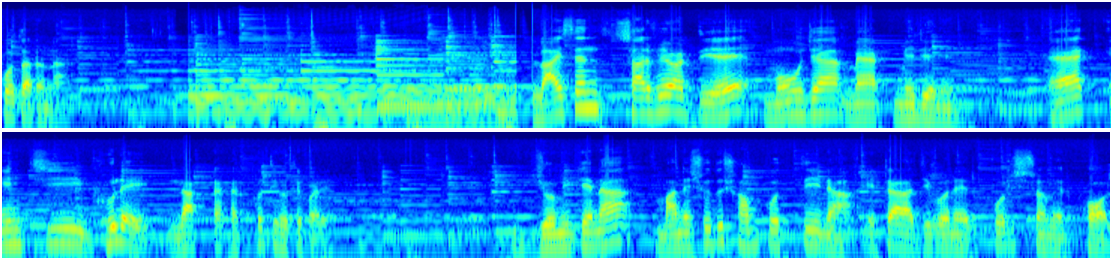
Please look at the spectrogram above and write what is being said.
প্রতারণা। লাইসেন্স সার্ভেয়ার দিয়ে মৌজা ম্যাপ মিলিয়ে নিন। এক ইঞ্চি ভুলেই লাখ টাকার ক্ষতি হতে পারে। জমি কেনা মানে শুধু সম্পত্তি না, এটা জীবনের পরিশ্রমের ফল।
